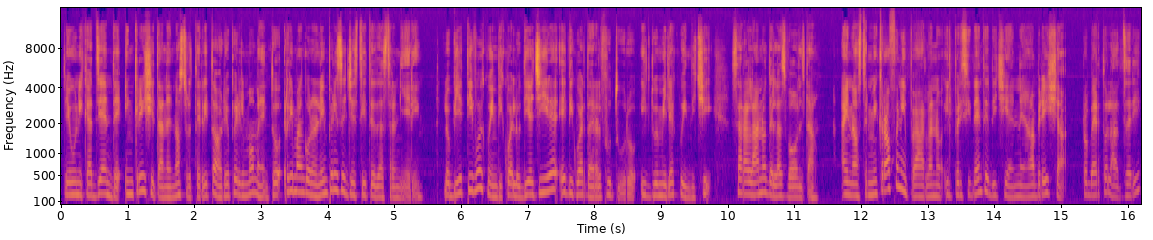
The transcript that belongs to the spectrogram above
Le uniche aziende in crescita nel nostro territorio per il momento rimangono le imprese gestite da stranieri. L'obiettivo è quindi quello di agire e di guardare al futuro. Il 2015 sarà l'anno della svolta. Ai nostri microfoni parlano il presidente di CNA Brescia Roberto Lazzari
